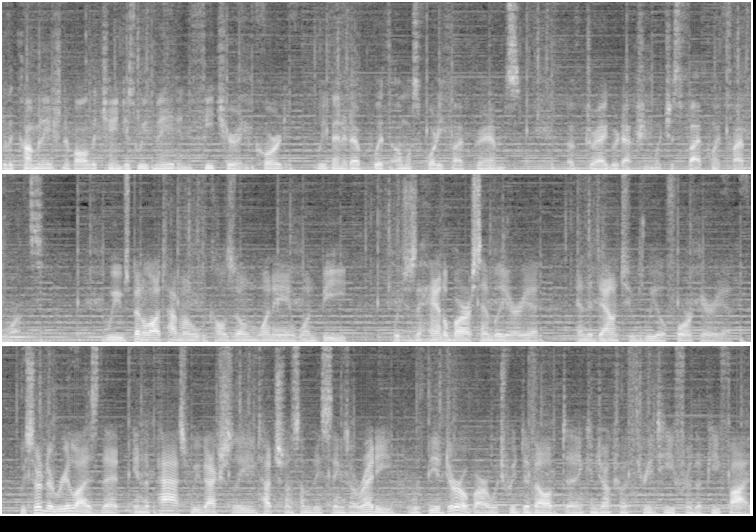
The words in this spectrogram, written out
With a combination of all the changes we've made in feature and chord, we've ended up with almost 45 grams of drag reduction, which is 5.5 watts. We've spent a lot of time on what we call Zone 1A and 1B, which is the handlebar assembly area and the down tube wheel fork area. We started to realize that in the past we've actually touched on some of these things already with the Aduro bar, which we developed in conjunction with 3T for the P5.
